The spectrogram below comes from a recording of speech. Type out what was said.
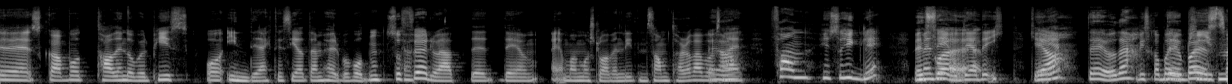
øh, skal ta den dobbeltpis og indirekte si at de hører på poden, så føler jeg at det, det, man må slå av en liten samtale. Og være bare Ja. sånn her Faen, så hyggelig! Men Men, for- det er jo det det ikke Ja, er. det er jo det. Vi skal bare jo pise sånn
